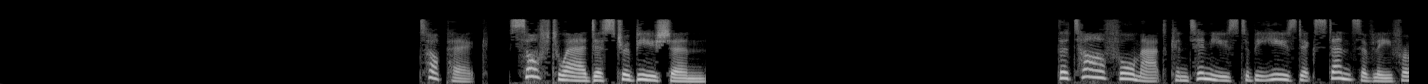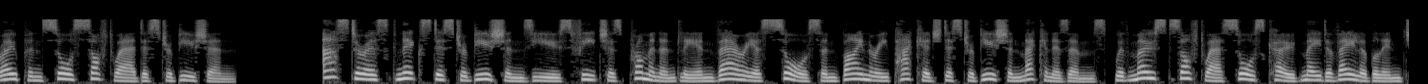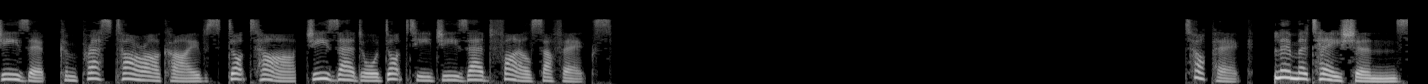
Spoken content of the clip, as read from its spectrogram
Software distribution The TAR format continues to be used extensively for open source software distribution. Asterisk Nix distributions use features prominently in various source and binary package distribution mechanisms, with most software source code made available in gzip, compressed tar archives .tar, gz or .tgz file suffix. Limitations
